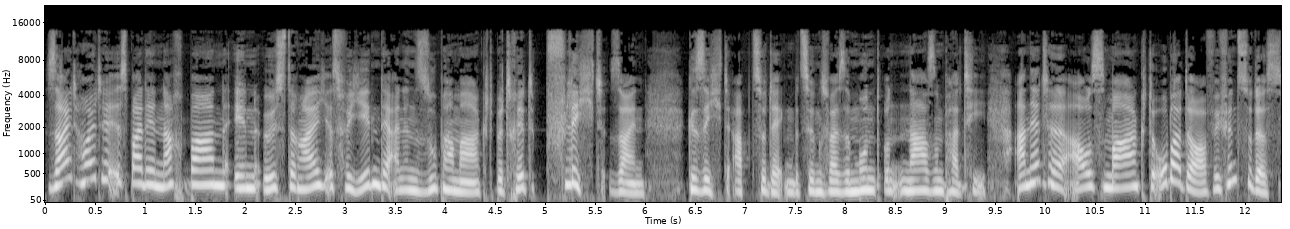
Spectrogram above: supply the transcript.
Seit heute ist bei den Nachbarn in Österreich es für jeden, der einen Supermarkt betritt, Pflicht, sein Gesicht abzudecken, beziehungsweise Mund- und Nasenpartie. Annette aus Markt Oberdorf, wie findest du das?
